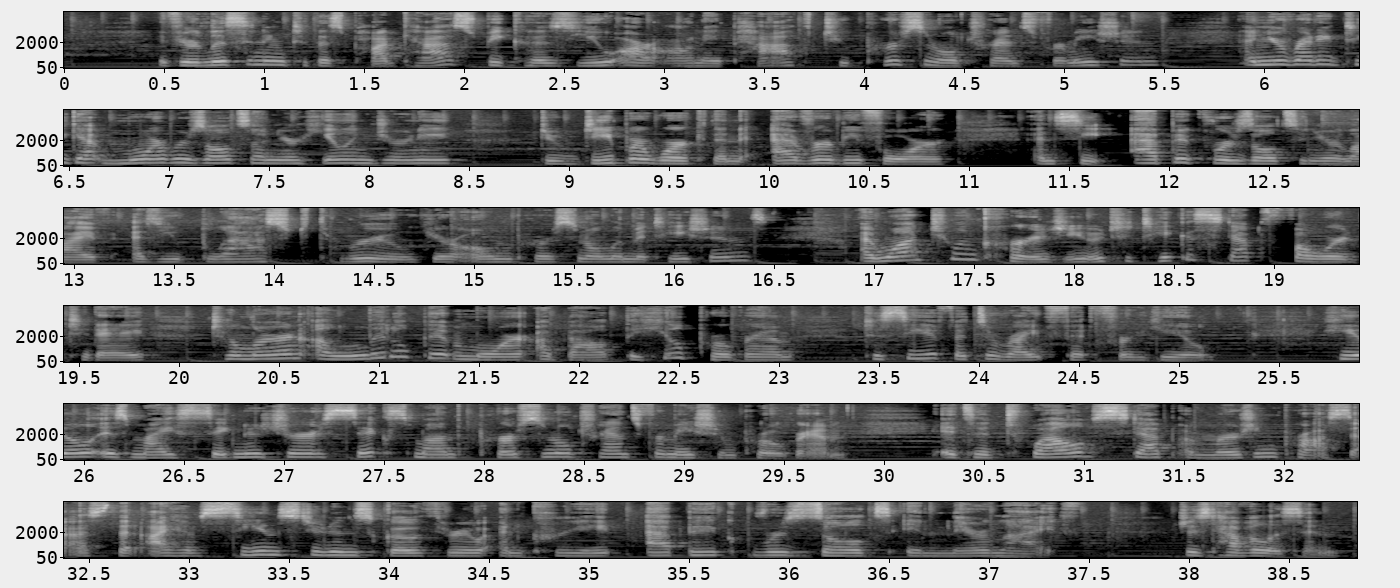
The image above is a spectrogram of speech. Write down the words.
If you're listening to this podcast because you are on a path to personal transformation and you're ready to get more results on your healing journey, do deeper work than ever before, and see epic results in your life as you blast through your own personal limitations, I want to encourage you to take a step forward today to learn a little bit more about the HEAL program to see if it's a right fit for you. HEAL is my signature six month personal transformation program. It's a 12 step immersion process that I have seen students go through and create epic results in their life. Just have a listen.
